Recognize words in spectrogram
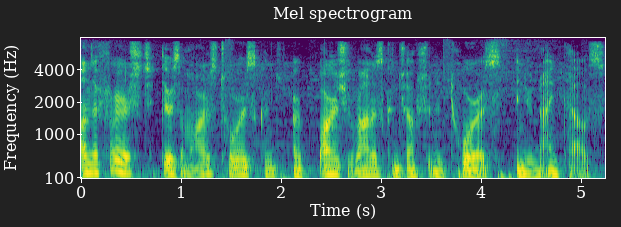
On the first, there's a Mars Taurus con- or Mars Uranus conjunction in Taurus in your ninth house.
